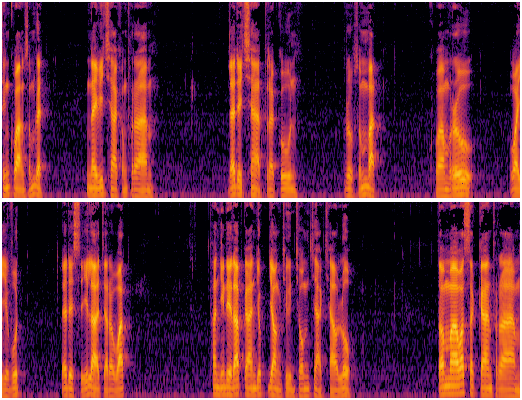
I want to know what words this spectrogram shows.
ถึงความสำเร็จในวิชาของพราหมณ์ และโดยชาติตระกูล รูปสมบัติ ความรู้ วัยวุฒิและด้วยศีลาจารวัตท่านยังได้รับการยกย่องชื่นชมจากชาวโลก ต่อมาวัสการพราหมณ์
